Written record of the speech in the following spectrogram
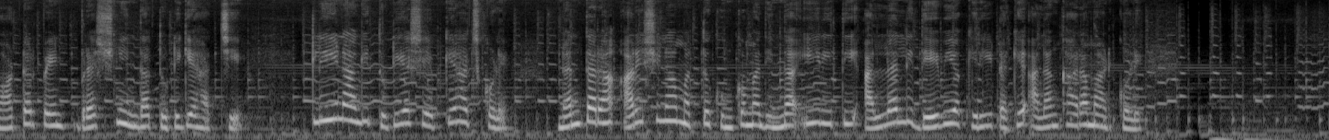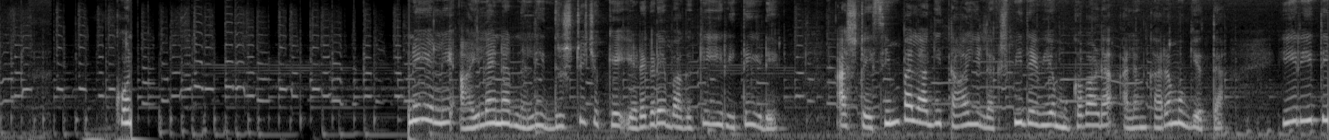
ವಾಟರ್ ಪೇಂಟ್ ಬ್ರಷ್ನಿಂದ ತುಟಿಗೆ ಹಚ್ಚಿ ಕ್ಲೀನಾಗಿ ತುಟಿಯ ಶೇಪ್ಗೆ ಹಚ್ಕೊಳ್ಳಿ. ನಂತರ ಅರಿಶಿನ ಮತ್ತು ಕುಂಕುಮದಿಂದ ಈ ರೀತಿ ಅಲ್ಲಲ್ಲಿ ದೇವಿಯ ಕಿರೀಟಕ್ಕೆ ಅಲಂಕಾರ ಮಾಡಿಕೊಳ್ಳಿ. ಕೊನೆಯಲ್ಲಿ ಐಲೈನರ್ನಲ್ಲಿ ದೃಷ್ಟಿ ಚುಕ್ಕೆ ಎಡಗಡೆ ಭಾಗಕ್ಕೆ ಈ ರೀತಿ ಇಡಿ. ಅಷ್ಟೇ ಸಿಂಪಲ್ ಆಗಿ ತಾಯಿ ಲಕ್ಷ್ಮೀದೇವಿಯ ಮುಖವಾಡ ಅಲಂಕಾರ ಮುಗಿಯುತ್ತೆ. ಈ ರೀತಿ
